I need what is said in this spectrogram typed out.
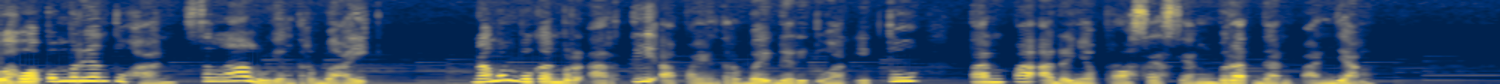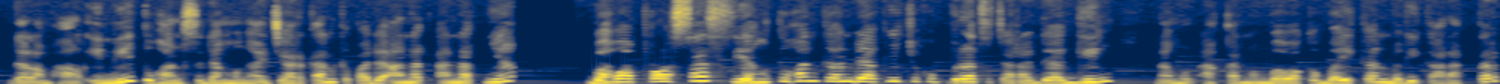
bahwa pemberian Tuhan selalu yang terbaik. Namun bukan berarti apa yang terbaik dari Tuhan itu tanpa adanya proses yang berat dan panjang. Dalam hal ini Tuhan sedang mengajarkan kepada anak-anaknya bahwa proses yang Tuhan kehendaki cukup berat secara daging, namun akan membawa kebaikan bagi karakter,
